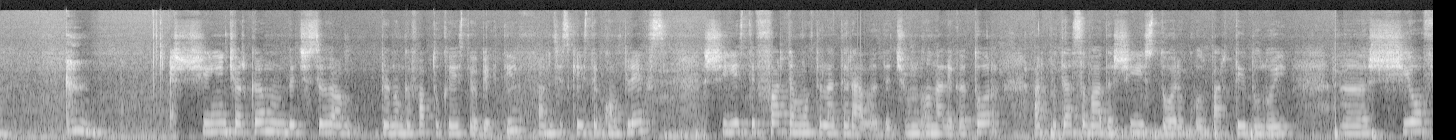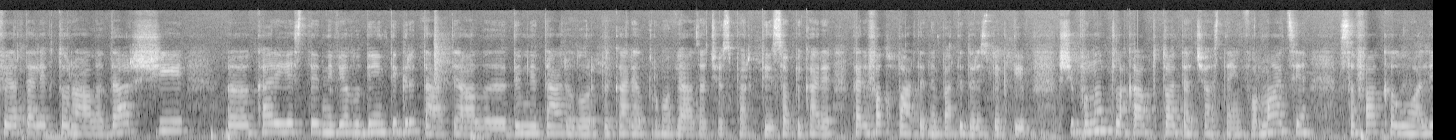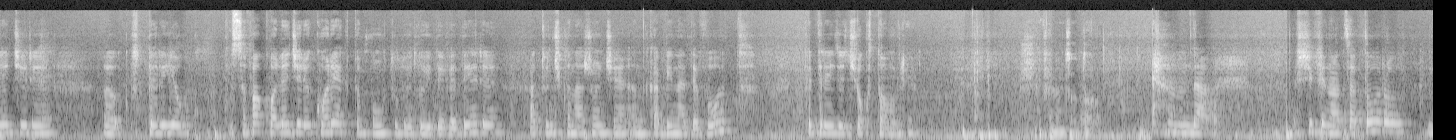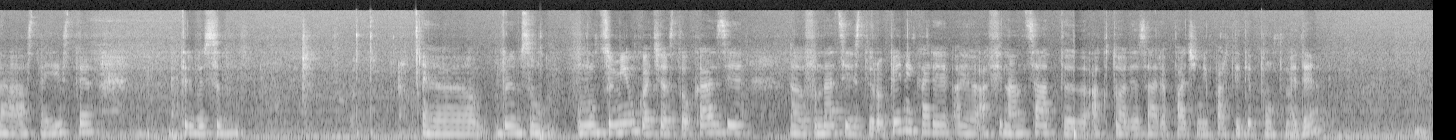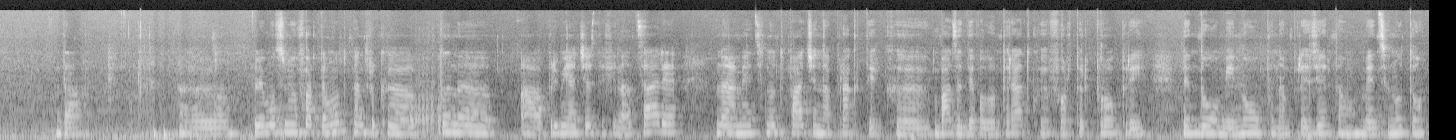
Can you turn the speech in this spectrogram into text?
și încercăm, deci, să, pe lângă faptul că este obiectiv, am zis că este complex și este foarte multilaterală. Deci un, un alegător ar putea să vadă și istoricul partidului, uh, și oferta electorală, dar și care este nivelul de integritate al demnitarilor pe care îl promovează acest partid sau pe care, care fac parte din partidul respectiv. Și punând la cap toate această informație, să facă o alegere sper eu, să facă o alegere corectă în punctul lui de vedere atunci când ajunge în cabina de vot pe 30 octombrie. Și finanțatorul. da. Și finanțatorul, da, asta este. Trebuie să uh, vrem să mulțumim cu această ocazie uh, Fundației Este Europene care uh, a finanțat actualizarea paginii partide.md. Da. Le mulțumim foarte mult pentru că până a primi această finanțare, noi am menținut pagina practic bază de voluntariat cu eforturi proprii din 2009 până în prezent am menținut-o.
